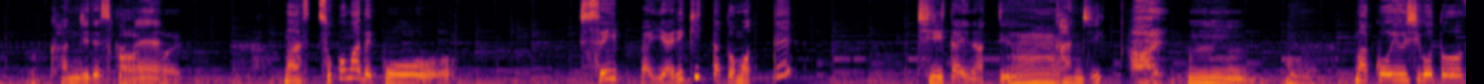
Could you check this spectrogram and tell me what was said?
ん感じですかね。まあそこまでこう精一杯やりきったと思って散りたいなっていううん。感じ？はい。うん。まあこういう仕事を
